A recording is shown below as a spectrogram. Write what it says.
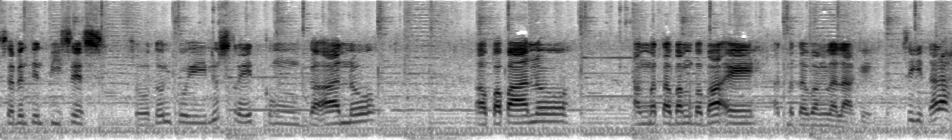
17 pieces. So, doon ko illustrate kung gaano, uh, paano ang matabang babae at matabang lalaki. Sige, tara!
